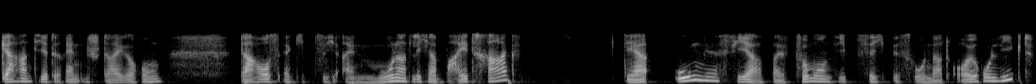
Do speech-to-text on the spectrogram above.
garantierte Rentensteigerung. Daraus ergibt sich ein monatlicher Beitrag, der ungefähr bei 75 bis 100 Euro liegt.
